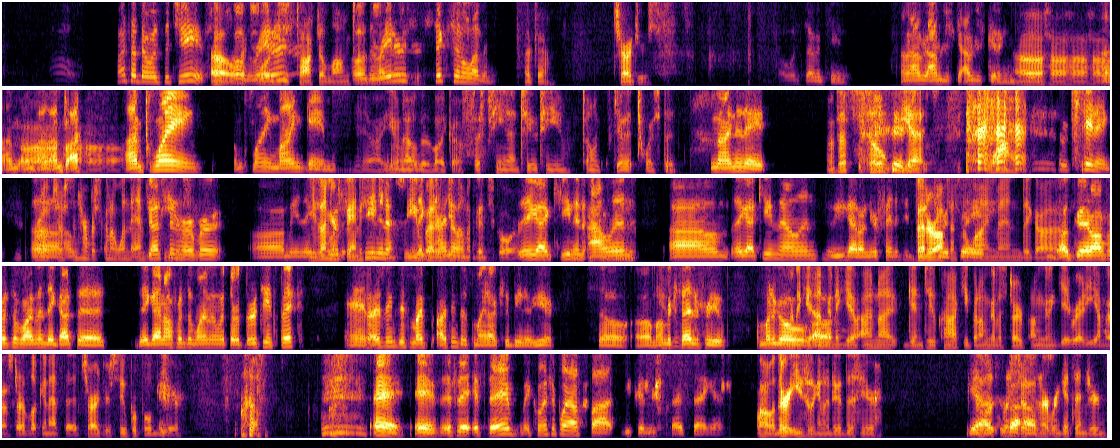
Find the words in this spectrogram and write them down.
I thought that was the Chiefs. Oh, oh like- the well, Raiders. you just talked a long time. oh, the Raiders, Raiders. six and eleven. Okay. Chargers. Oh and seventeen. I'm, I'm, just, I'm just kidding. I'm, just kidding. ha, ha, ha, I'm- I'm- I'm- I- ha, ha. I'm playing, I'm playing mind games. Yeah, you know Um, they're like a 15 and 2 team. Don't get it twisted. Nine and eight. Uh, That's so yes. Why? I'm kidding. Bro, Uh, Justin Herbert's going to win the MVP. Justin. Herbert. Uh, I mean, they, He's on your fantasy Keenan- team, so you they- better give him a good score. They got Keenan Allen. Um, they got Keenan Allen, who you got on your fantasy team. Better offensive lineman. They got. A good offensive lineman. They got the they got an offensive lineman with their thirteenth pick, and Yep. I think this might I think this might actually be their year. So um, I'm excited for you. I'm gonna go. I'm gonna get. I'm uh, gonna get. I'm not getting too cocky, but I'm gonna start. I'm gonna get ready. I'm gonna start looking at the Chargers Super Bowl gear. hey, hey, if, if they if they clinch a playoff spot, you can start saying it. oh, they're easily gonna do it this year. Yeah, Unless, like, but Justin um, Herbert gets injured.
